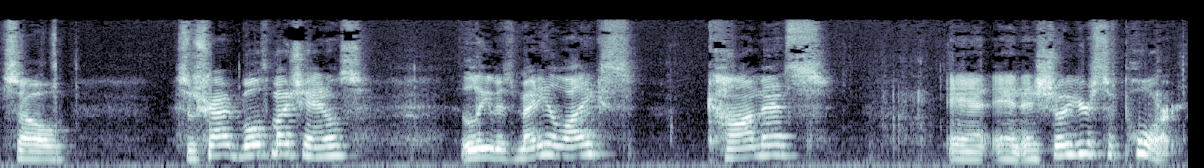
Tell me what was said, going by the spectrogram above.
So, subscribe to both my channels. Leave as many likes, comments, and, and, and show your support.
